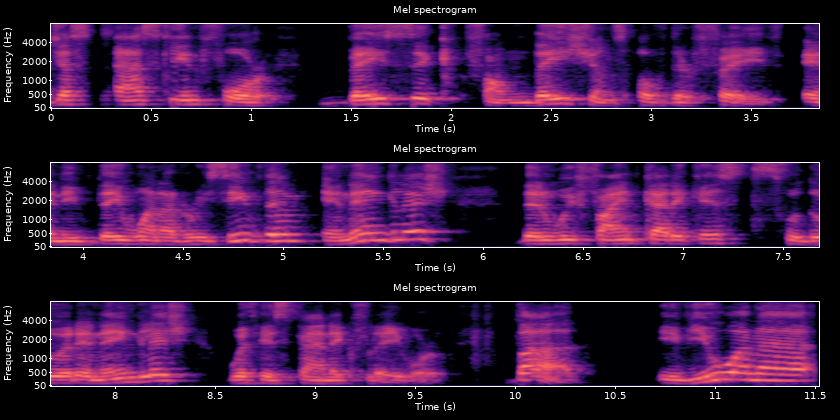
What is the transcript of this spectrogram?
just asking for basic foundations of their faith. And if they want to receive them in English, then we find catechists who do it in English with Hispanic flavor. But if you wanna,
